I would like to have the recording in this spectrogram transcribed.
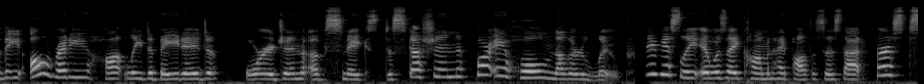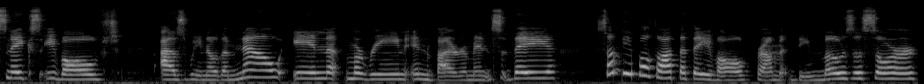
the already hotly debated origin of snakes discussion for a whole nother loop. Previously, it was a common hypothesis that first snakes evolved as we know them now in marine environments. They some people thought that they evolved from the mosasaur,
